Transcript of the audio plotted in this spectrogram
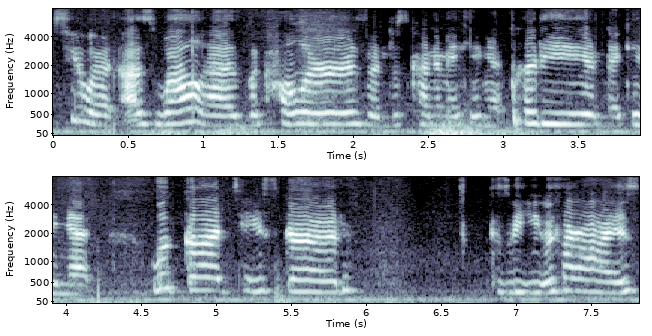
to it, as well as the colors and just kind of making it pretty and making it look good, taste good, because we eat with our eyes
